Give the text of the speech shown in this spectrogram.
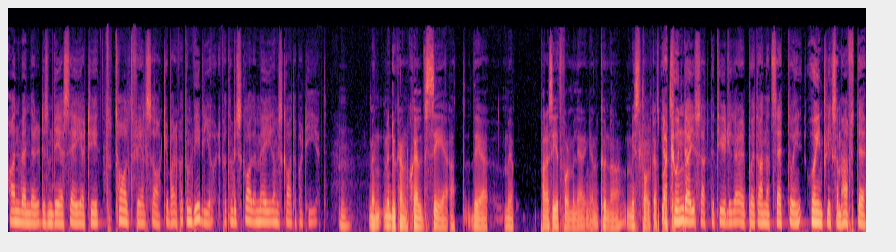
använder det som det jag säger till totalt fel saker bara för att de vill göra det. För att de vill skada mig, de vill skada partiet. Mm. Men, men du kan själv se att det med parasitformuleringen kunna misstolkas? På jag kunde ha ju sagt det tydligare på ett annat sätt och, och inte liksom haft det.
